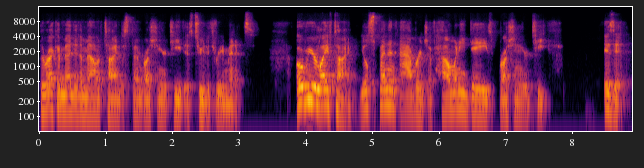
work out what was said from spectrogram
the recommended amount of time to spend brushing your teeth is two to three minutes. Over your lifetime, you'll spend an average of how many days brushing your teeth? Is it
